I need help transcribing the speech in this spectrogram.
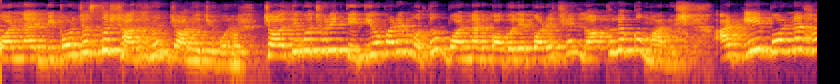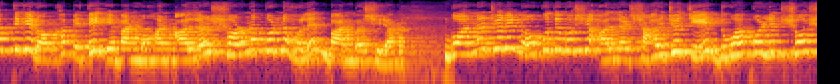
বন্যায় বিপর্যস্ত সাধারণ জনজীবন। চলতি বছরে তৃতীয়বারের মতো বন্যার কবলে পড়েছেন লক্ষ লক্ষ মানুষ। আর এই বন্যার হাত থেকে রক্ষা পেতে এবার মহান আল্লাহর শরণাপন্ন হলেন বানবাসীরা। বন্যার জলে নৌকোতে বসে আল্লাহর সাহায্য চেয়ে দোয়া করলেন শ শ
